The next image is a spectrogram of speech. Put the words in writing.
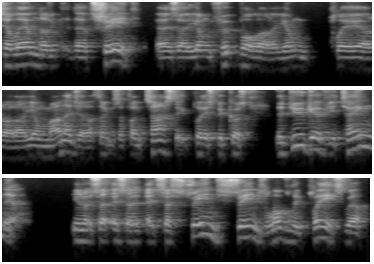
to learn their, their trade as a young footballer, a young player, or a young manager. I think it's a fantastic place because they do give you time there. You know, it's a it's a it's a strange, strange, lovely place where.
